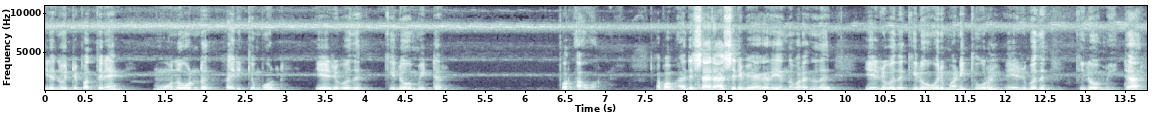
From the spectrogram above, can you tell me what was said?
ഇരുന്നൂറ്റി പത്തിനെ മൂന്ന് കൊണ്ട് ഹരിക്കുമ്പോൾ എഴുപത് കിലോമീറ്റർ പെർ അവർ. അപ്പം അതിന്റെ ശരാശരി വേഗത എന്ന് പറയുന്നത് എഴുപത് കിലോ ഒരു മണിക്കൂറിൽ എഴുപത് കിലോമീറ്റർ.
